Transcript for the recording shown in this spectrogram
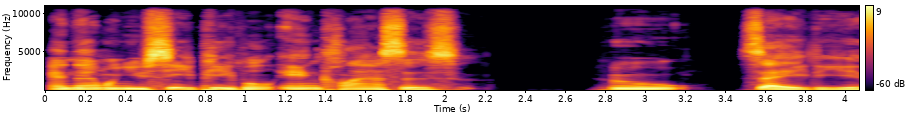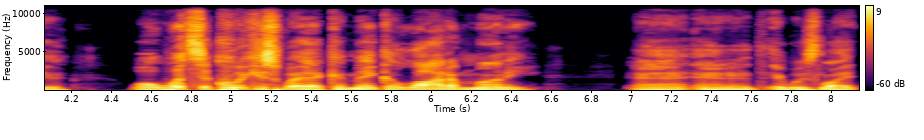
And then when you see people in classes who say to you, well, what's the quickest way I can make a lot of money? And, and it, it was like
